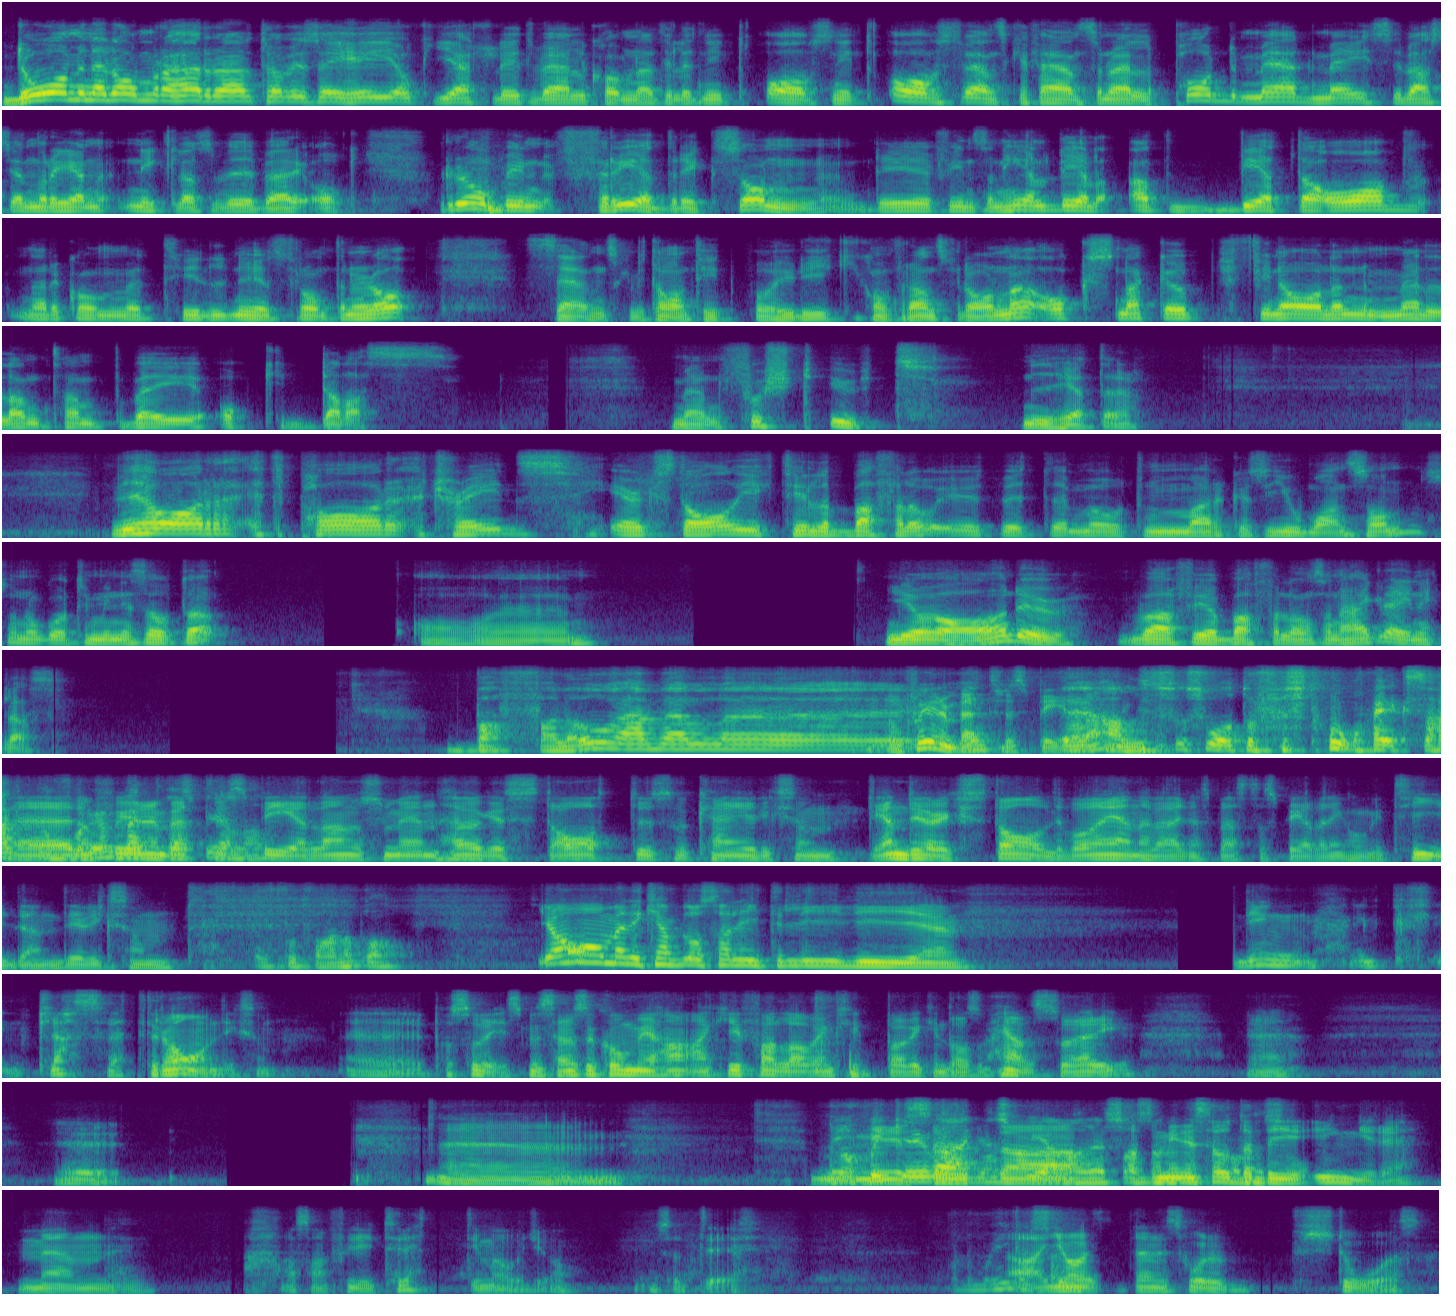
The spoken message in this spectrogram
Då mina damer och herrar tar vi säger hej och hjärtligt välkomna till ett nytt avsnitt av Svenska fans NHL-podd med mig Sebastian Norén, Niklas Wiberg och Robin Fredriksson. Det finns en hel del att beta av när det kommer till nyhetsfronten idag. Sen ska vi ta en titt på hur det gick i konferensfinalerna och snacka upp finalen mellan Tampa Bay och Dallas. Men först ut nyheter. Vi har ett par trades. Eric Stahl gick till Buffalo i utbyte mot Marcus Johansson som de går till Minnesota. Och, eh, ja du, varför gör Buffalo en sån här grej Niklas? Buffalo är väl... Eh, de får ju en bättre spelare. Det är alls svårt att förstå exakt. De får, de får ju en bättre, bättre spelare som är en högre status och kan ju liksom... Det är en Derek Stahl. Det var en av världens bästa spelare en gång i tiden. Det är liksom... Och fortfarande bra. Ja, men det kan blåsa lite liv i... Eh, det är en, en klassveteran liksom. Eh, på så vis. Men sen så kommer ju han... Han kan ju falla av en klippa vilken dag som helst. Så är det ju. Eh, eh, eh de skickar iväg en spelare som... Alltså Minnesota blir ju yngre, men mm. alltså han fyller ju 30 Mojo. Så att det... De ja, jag, den är svår att förstå. Alltså.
